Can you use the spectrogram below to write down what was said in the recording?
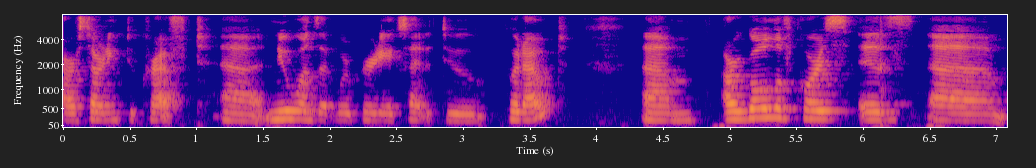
are starting to craft uh, new ones that we're pretty excited to put out. Um, our goal, of course, is um,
